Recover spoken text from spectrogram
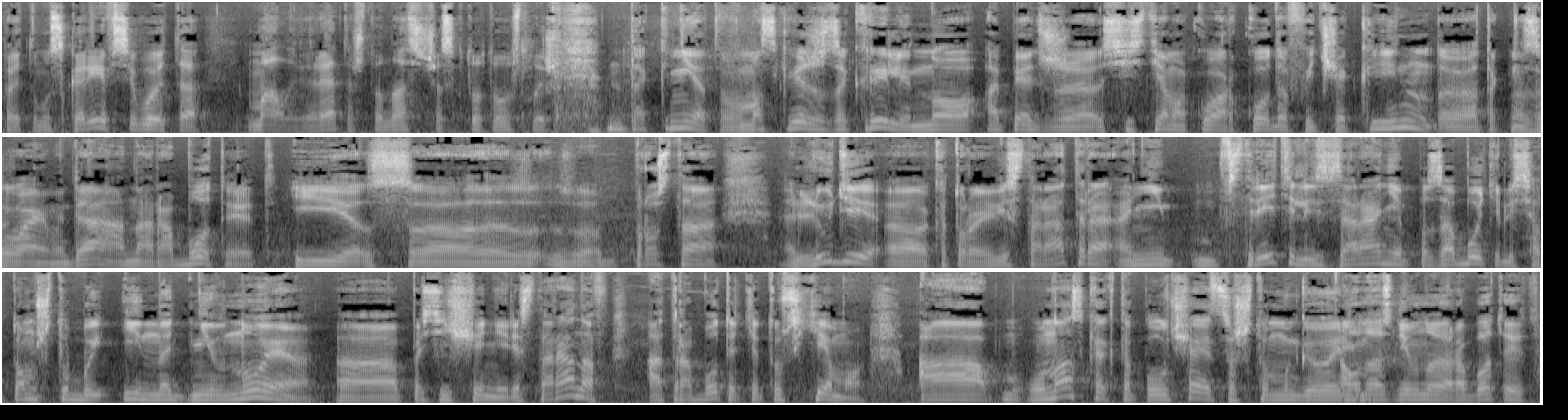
Поэтому, скорее всего, это маловероятно, что нас сейчас кто-то услышит. Так нет, в Москве же закрыли, но, опять же, система QR-кодов и чек-ин, э, так называемый, да, она работает. И с, э, просто люди, э, которые рестораторы, они встретились заранее, позаботились о том, чтобы и на дневное посещение ресторанов отработать эту схему. А у нас как-то получается, что мы говорим... А у нас дневное работает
